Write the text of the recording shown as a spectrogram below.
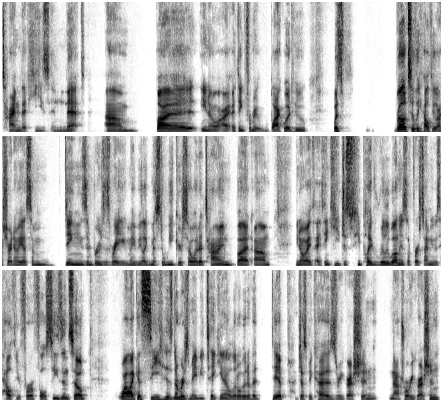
time that he's in net. Um, but you know, I, I think for Blackwood, who was relatively healthy last year, I know he has some dings and bruises where he maybe like missed a week or so at a time, but um, you know, I, I think he just he played really well, and it's the first time he was healthy for a full season. So while I can see his numbers maybe taking a little bit of a dip just because regression, natural regression,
